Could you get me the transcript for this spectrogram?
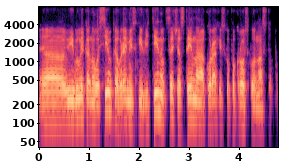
е, і Велика Новосілка, Времівський відтінок це частина Курахівсько-Покровського наступу.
